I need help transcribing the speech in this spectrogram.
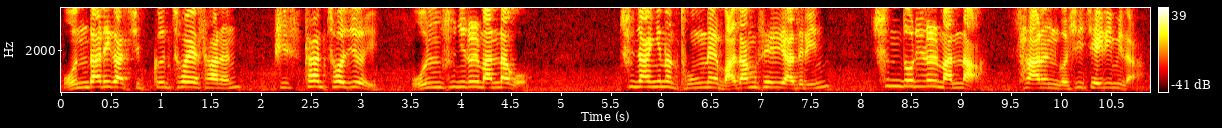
온다리가 집 근처에 사는 비슷한 처지의 온순이를 만나고 춘향이는 동네 마당새의 아들인 춘돌이를 만나 사는 것이 제일입니다.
